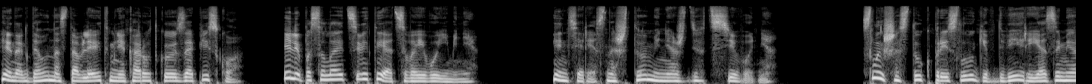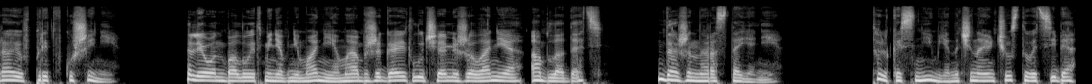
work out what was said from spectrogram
Иногда он оставляет мне короткую записку или посылает цветы от своего имени. Интересно, что меня ждет сегодня? Слыша стук прислуги в дверь, я замираю в предвкушении. Леон балует меня вниманием и обжигает лучами желания обладать, даже на расстоянии. Только с ним я начинаю чувствовать себя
